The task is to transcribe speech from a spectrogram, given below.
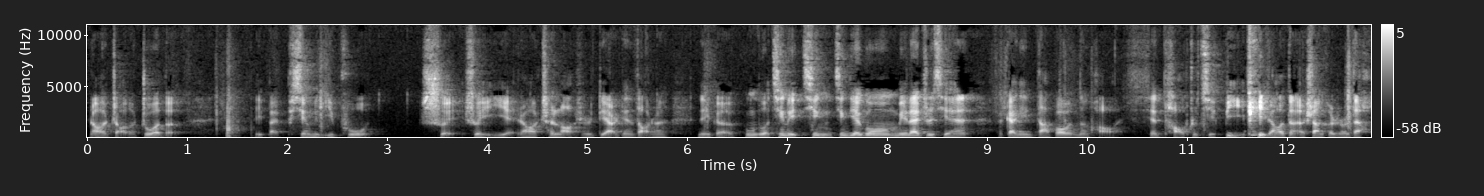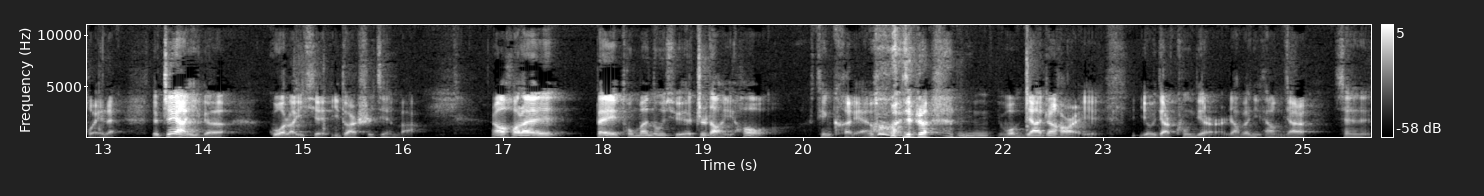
然后找个桌子，一把行李一铺，睡睡一夜，然后趁老师第二天早上那个工作清理清清洁工没来之前，赶紧打包弄好，先逃出去避一避，然后等到上课时候再回来，就这样一个过了一些一段时间吧，然后后来被同班同学知道以后。挺可怜，我就说，嗯，我们家正好也有点空地儿，要不然你在我们家先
